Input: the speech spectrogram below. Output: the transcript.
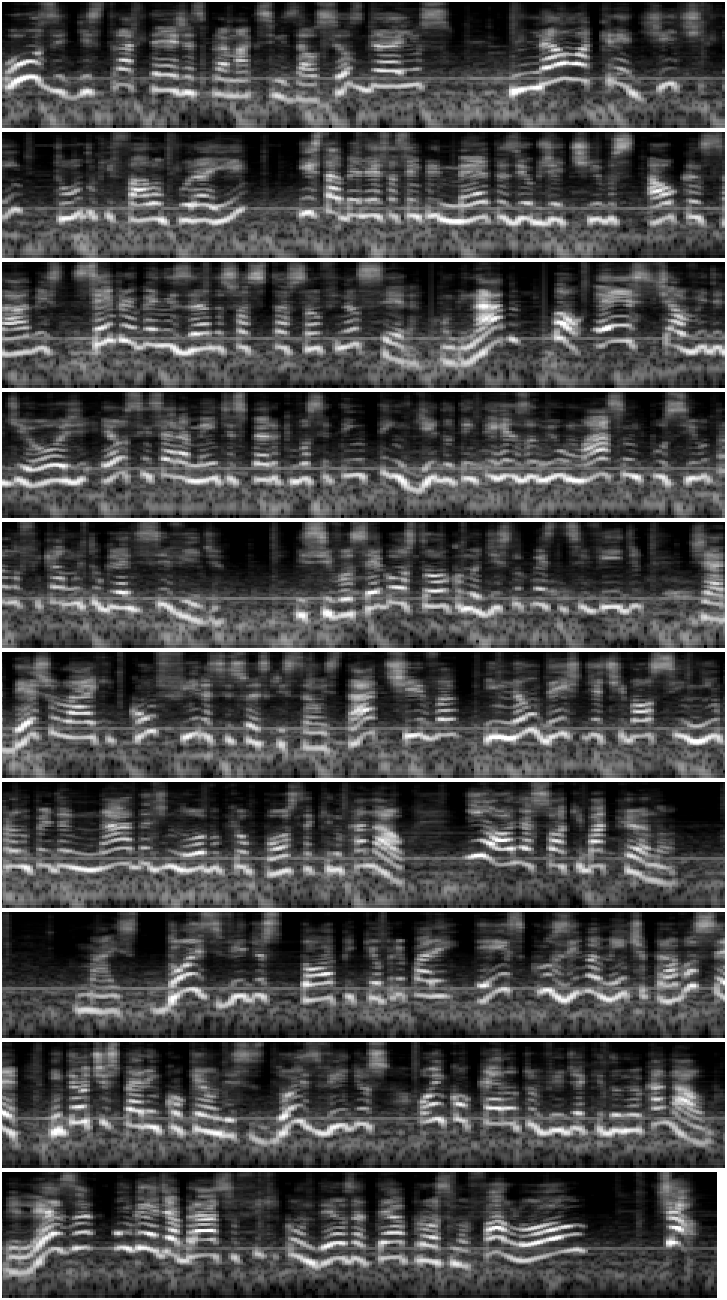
use de estratégias para maximizar os seus ganhos, Não acredite em tudo que falam por aí estabeleça sempre metas e objetivos alcançáveis, sempre organizando a sua situação financeira, combinado? Bom, este é o vídeo de hoje, eu sinceramente espero que você tenha entendido, tentei resumir o máximo possível para não ficar muito grande esse vídeo. E se você gostou, como eu disse no começo desse vídeo, já deixa o like, confira se sua inscrição está ativa e não deixe de ativar o sininho para não perder nada de novo que eu posto aqui no canal. E olha só que bacana, mais dois vídeos top que eu preparei exclusivamente para você. Então eu te espero em qualquer um desses dois vídeos ou em qualquer outro vídeo aqui do meu canal, beleza? Um grande abraço, fique com Deus, até a próxima. Falou, tchau!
